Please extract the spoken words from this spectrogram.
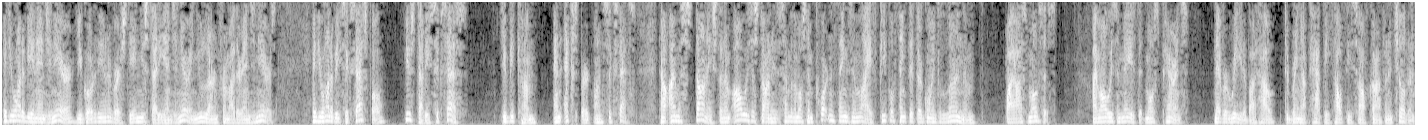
If you want to be an engineer, you go to the university and you study engineering. You learn from other engineers. If you want to be successful, you study success. You become an expert on success. Now, I'm astonished, and I'm always astonished at some of the most important things in life. People think that they're going to learn them by osmosis. I'm always amazed that most parents never read about how to bring up happy, healthy, self-confident children,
